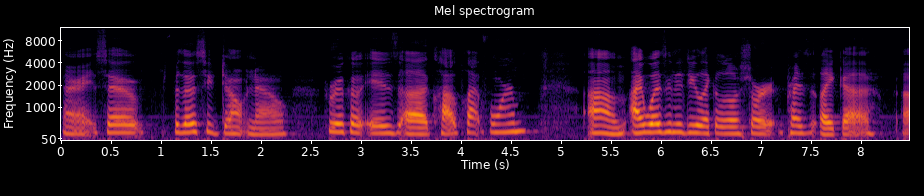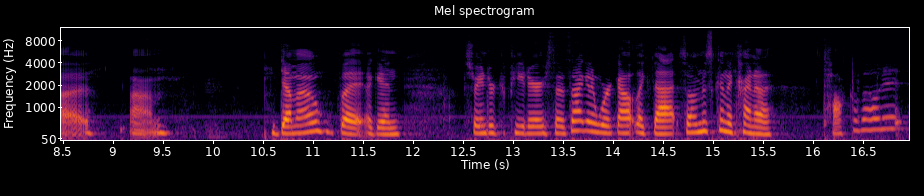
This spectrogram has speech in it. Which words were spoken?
All right, so for those who don't know, Heroku is a cloud platform. Um, I was going to do like a little short pres like a, a um, demo, but again, stranger computer, so it's not going to work out like that. So I'm just going to kind of talk about it.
